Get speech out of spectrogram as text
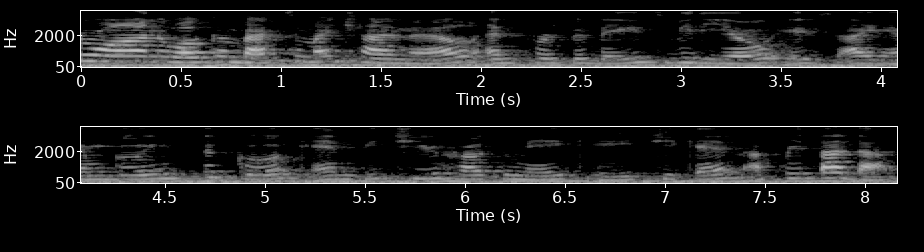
everyone! Welcome back to my channel and for today's video is I am going to cook and teach you how to make a chicken afritada.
